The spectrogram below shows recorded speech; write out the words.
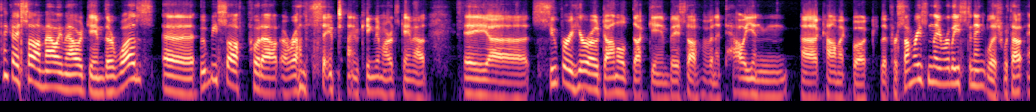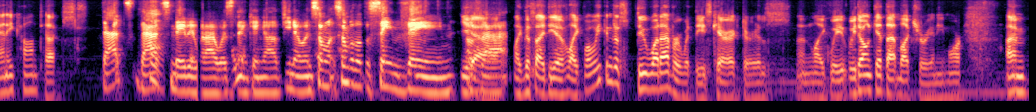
think I saw a Maui Mallard game. There was uh, Ubisoft put out around the same time Kingdom Hearts came out a uh, superhero Donald Duck game based off of an Italian uh, comic book that for some reason they released in English without any context. that's that's maybe what I was thinking of. You know, in some somewhat of the same vein of Yeah, that. like this idea of like, well, we can just do whatever with these characters, and like we we don't get that luxury anymore. I'm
